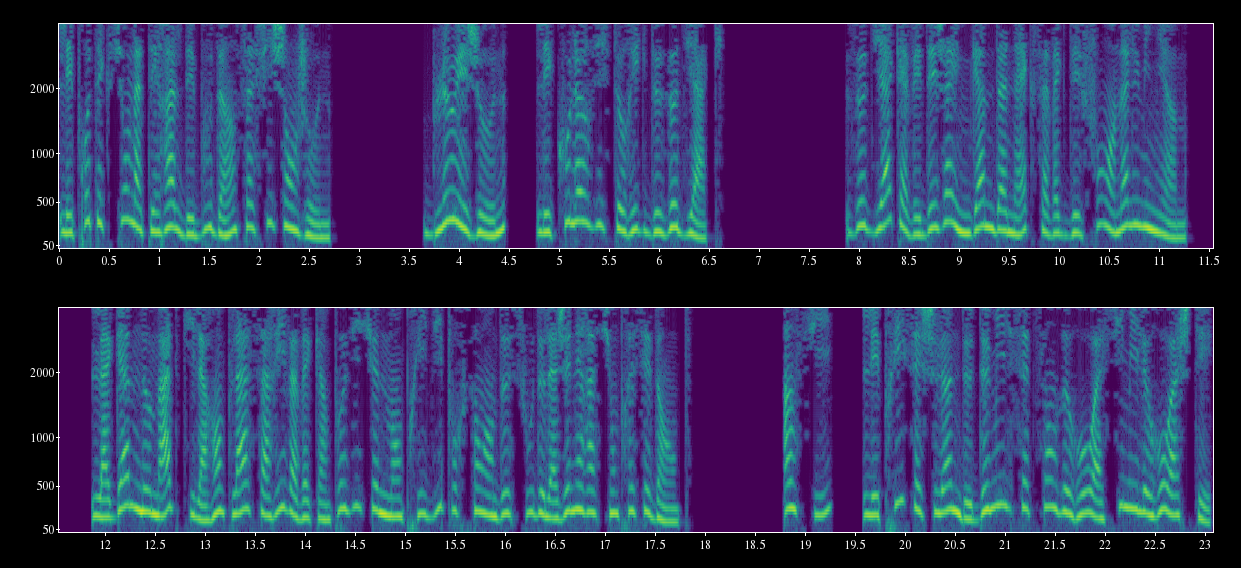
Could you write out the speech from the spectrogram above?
les protections latérales des boudins s'affichent en jaune. Bleu et jaune, les couleurs historiques de Zodiac. Zodiac avait déjà une gamme d'annexes avec des fonds en aluminium. La gamme nomade qui la remplace arrive avec un positionnement prix 10% en dessous de la génération précédente. Ainsi, les prix s'échelonnent de 2700 euros à 6000 euros achetés.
